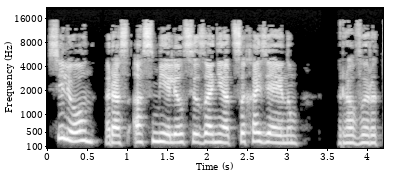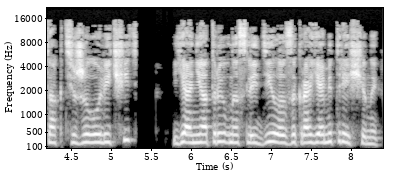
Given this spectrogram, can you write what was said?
Силен, раз осмелился заняться хозяином. Равера так тяжело лечить? Я неотрывно следила за краями трещины.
